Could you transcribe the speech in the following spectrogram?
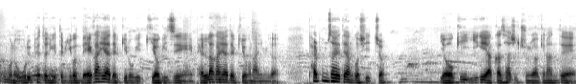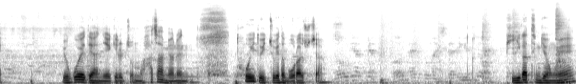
구분은 오류 패턴이기 때문에 이건 내가 해야 될 기록이 기억이지 벨라가 해야 될 기억은 아닙니다. 팔품사에 대한 것이 있죠. 여기 이게 약간 사실 중요하긴 한데 요거에 대한 얘기를 좀 하자면은 토이도 이쪽에다 몰아주자. 비 같은 경우에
